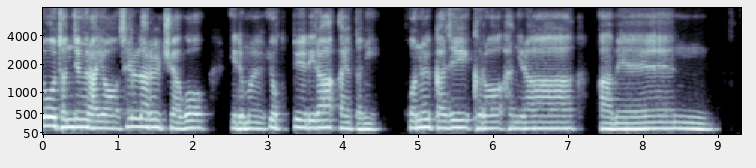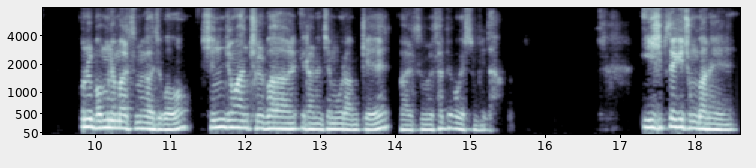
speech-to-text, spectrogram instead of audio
또 전쟁을 하여 셀라를 취하고 이름을 욕되리라 하였더니 오늘까지 그러하니라. 아멘. 오늘 본문의 말씀을 가지고 신중한 출발이라는 제목으로 함께 말씀을 살펴보겠습니다. 20세기 중반에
